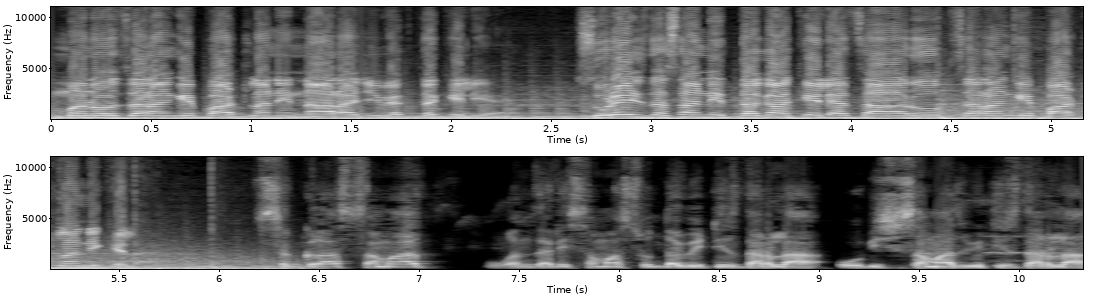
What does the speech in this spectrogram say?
मनोज जरांगे पाटलांनी नाराजी व्यक्त केली आहे. सुरेश धसांनी दगा केल्याचा आरोप जरांगे पाटलांनी केला सगळा समाज वंजारी समाज सुद्धा विटीस धरला ओबीसी समाज विटीस धरला.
